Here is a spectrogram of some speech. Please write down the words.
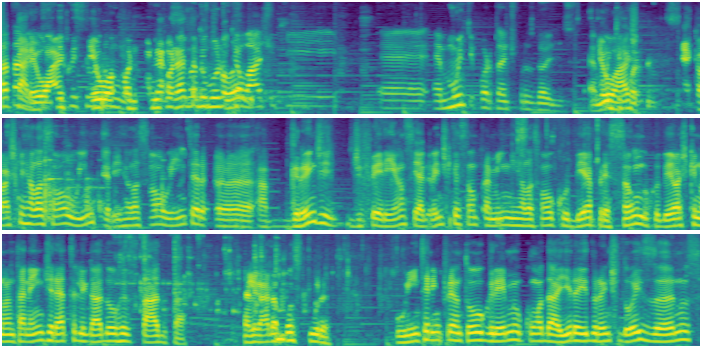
Exatamente. Cara, eu acho- eu- do muro. honestamente do muro que eu acho que é, é muito importante pros dois. isso. É Eu acho- importante. É que eu acho que em relação ao Inter, em relação ao Inter, ah, a grande diferença e a grande questão pra mim em relação ao Kudê, a pressão do Kudê, eu acho que não tá nem direto ligado ao resultado, tá? Tá ligado à postura. O Inter enfrentou o Grêmio com o Odair aí durante dois anos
